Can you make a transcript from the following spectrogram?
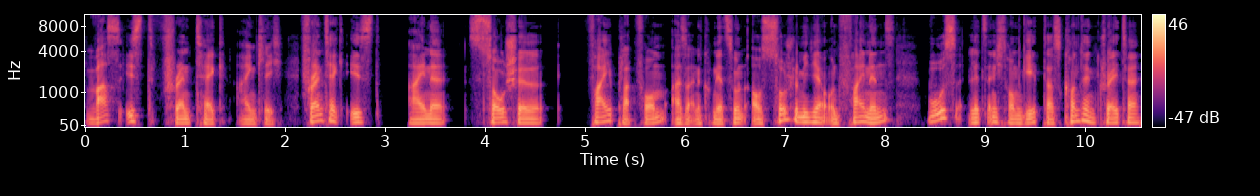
was ist Friendtech eigentlich? Friendtech ist eine Social Fi Plattform, also eine Kombination aus Social Media und Finance, wo es letztendlich darum geht, dass Content Creator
